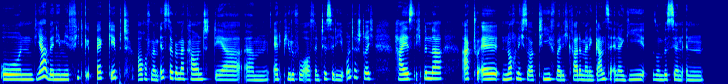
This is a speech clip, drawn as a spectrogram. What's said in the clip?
Und ja, wenn ihr mir Feedback gebt, auch auf meinem Instagram-Account, der ähm, at beautifulauthenticity unterstrich heißt, ich bin da aktuell noch nicht so aktiv, weil ich gerade meine ganze Energie so ein bisschen in,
